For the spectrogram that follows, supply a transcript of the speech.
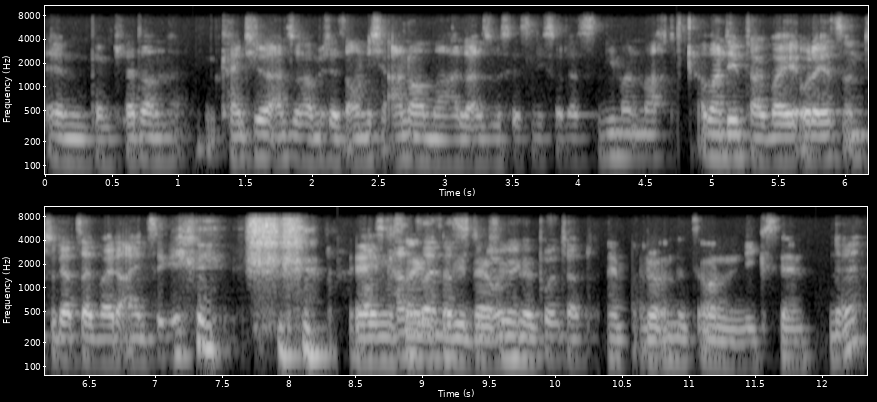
ähm, beim Klettern kein Tier anzuhaben ist jetzt auch nicht anormal. Also ist jetzt nicht so, dass es niemand macht. Aber an dem Tag war ich, oder jetzt und zu der Zeit war ich der Einzige. ja, es kann sagen, sein, dass ich die Schüler gepult habe. Bei uns jetzt auch noch nie gesehen. Ne?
